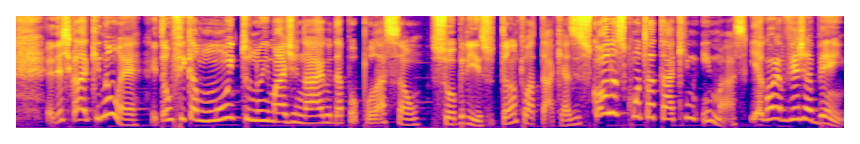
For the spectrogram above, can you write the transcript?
Eu deixo claro que não é. Então fica muito no imaginário da população sobre isso, tanto o ataque às escolas quanto o ataque em massa. E agora veja bem,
